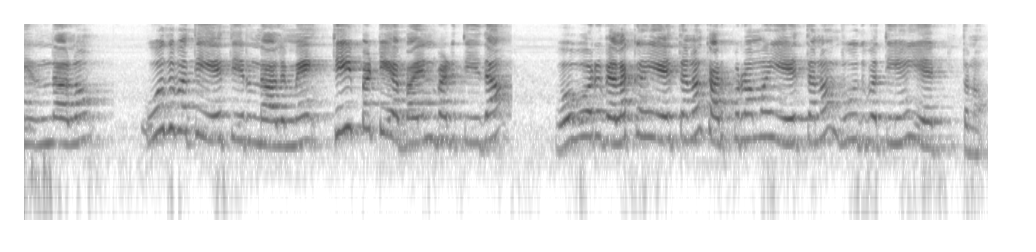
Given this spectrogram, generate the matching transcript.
இருந்தாலும் ஊதுபத்தி ஏற்றி இருந்தாலுமே தீப்பெட்டியை பயன்படுத்தி தான் ஒவ்வொரு விளக்கும் ஏற்றணும் கற்பூரமும் ஏற்றணும் ஊதுபத்தியும் ஏற்றணும்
